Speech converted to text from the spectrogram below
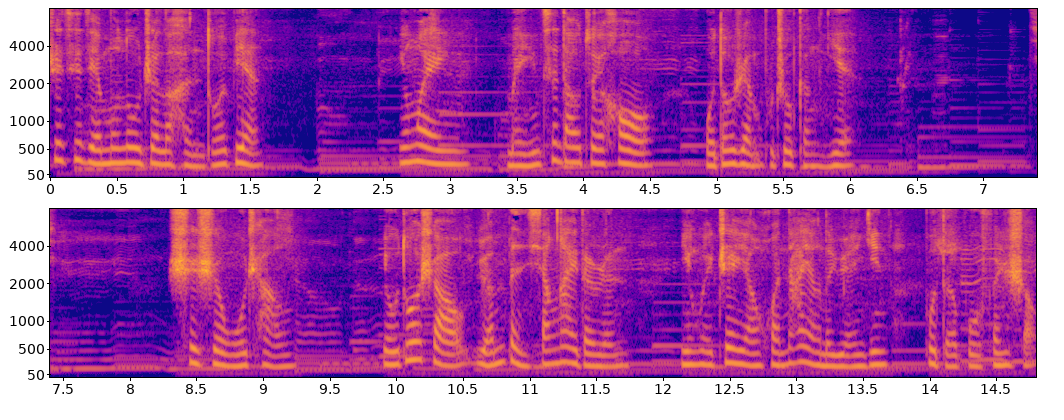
这期节目录制了很多遍，因为每一次到最后，我都忍不住哽咽。世事无常，有多少原本相爱的人，因为这样或那样的原因不得不分手？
